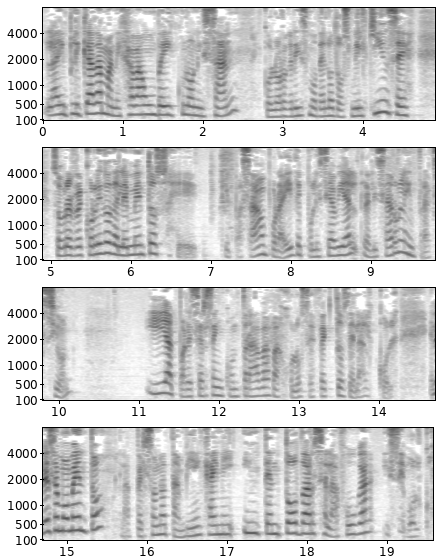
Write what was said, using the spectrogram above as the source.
La implicada manejaba un vehículo Nissan color gris modelo 2015. Sobre el recorrido de elementos eh, que pasaban por ahí de policía vial, realizaron la infracción y al parecer se encontraba bajo los efectos del alcohol. En ese momento, la persona también, Jaime, intentó darse la fuga y se volcó.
